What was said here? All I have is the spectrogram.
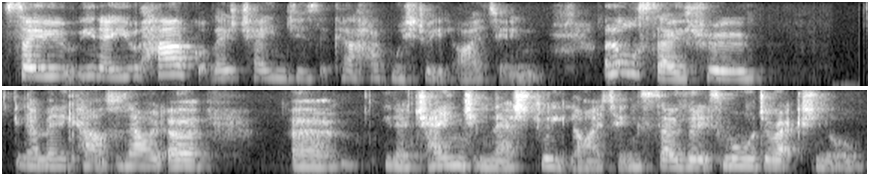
So, you know, you have got those changes that can happen with street lighting, and also through, you know, many councils now are, uh, you know, changing their street lighting so that it's more directional.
